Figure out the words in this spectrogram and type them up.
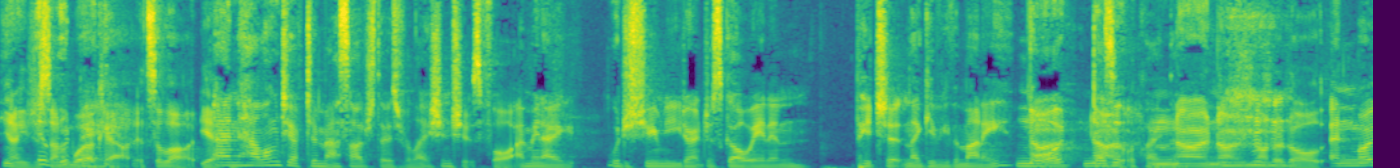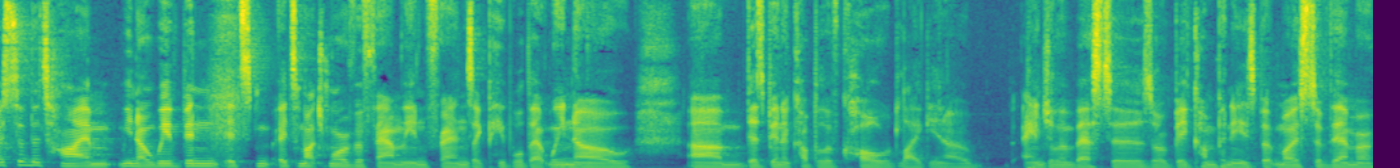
you know you just It done a be. workout it's a lot yeah And how long do you have to massage those relationships for? I mean, I would assume you don't just go in and pitch it and they give you the money. No, Or does no, it look like no, that? no, no, not at all. And most of the time, you know, we've been it's it's much more of a family and friends, like people that we know. Um, there's been a couple of cold, like you know, angel investors or big companies, but most of them are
